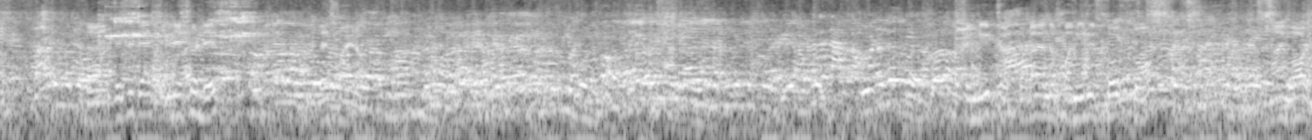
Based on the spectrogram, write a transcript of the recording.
Uh, this is their signature dish. Let's it out. Indeed chatpata and the paneer is so soft. My god.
